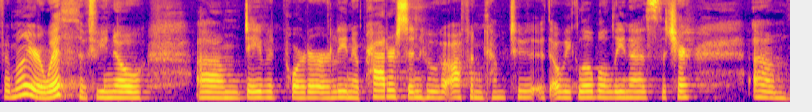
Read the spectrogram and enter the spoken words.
familiar with if you know um, David Porter or Lena Patterson, who often come to OE Global. Lena is the chair. Um,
